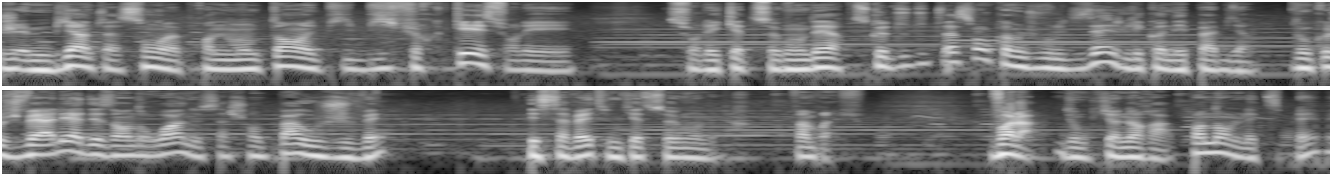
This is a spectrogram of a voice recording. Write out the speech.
J'aime bien de toute façon euh, prendre mon temps et puis bifurquer sur les, sur les quêtes secondaires parce que de toute façon, comme je vous le disais, je les connais pas bien. Donc je vais aller à des endroits ne sachant pas où je vais et ça va être une quête secondaire. Enfin bref. Voilà, donc il y en aura pendant le let's play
